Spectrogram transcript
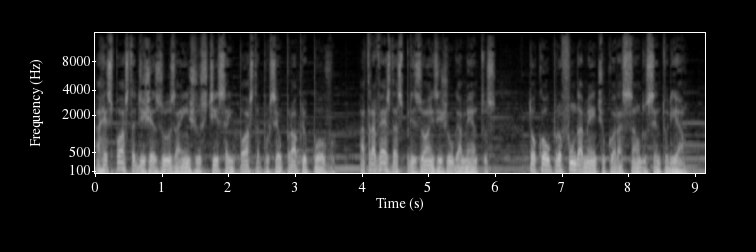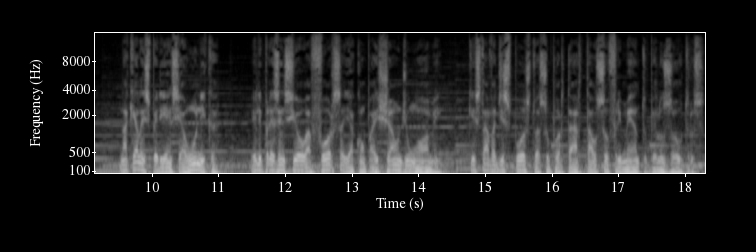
A resposta de Jesus à injustiça imposta por seu próprio povo, através das prisões e julgamentos, tocou profundamente o coração do centurião. Naquela experiência única, ele presenciou a força e a compaixão de um homem que estava disposto a suportar tal sofrimento pelos outros.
